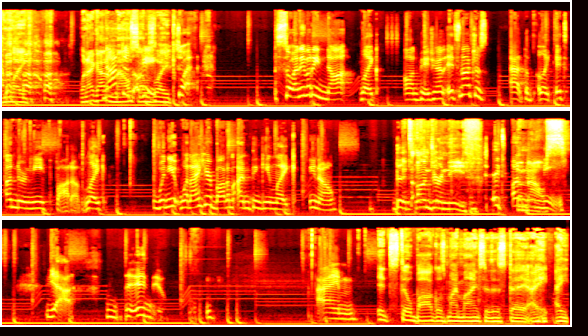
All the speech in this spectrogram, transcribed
I'm like, when I got a mouse, just- I was like, so, so anybody not like on Patreon, it's not just at the like it's underneath bottom. Like when you when I hear bottom, I'm thinking like you know, the, It's underneath. it's the underneath. mouse. Yeah, It- I'm it still boggles my mind to this day. I I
